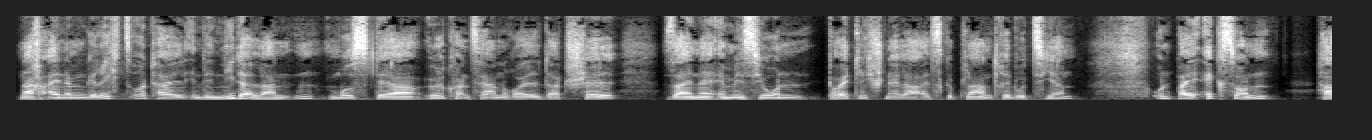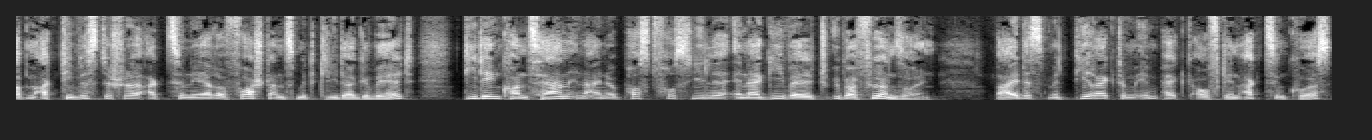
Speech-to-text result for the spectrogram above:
Nach einem Gerichtsurteil in den Niederlanden muss der Ölkonzern Royal Dutch Shell seine Emissionen deutlich schneller als geplant reduzieren. Und bei Exxon haben aktivistische Aktionäre Vorstandsmitglieder gewählt, die den Konzern in eine postfossile Energiewelt überführen sollen. Beides mit direktem Impact auf den Aktienkurs.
